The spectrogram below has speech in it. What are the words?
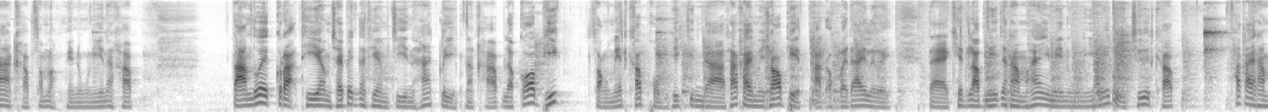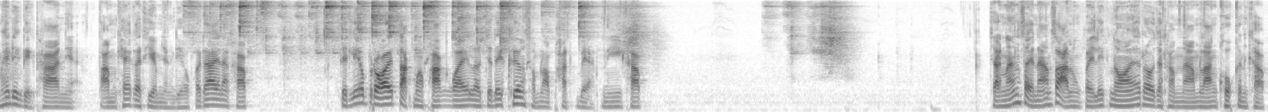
มากๆครับสำหรับเมนูนี้นะครับ ตามด้วยกระเทียมใช้เป็นกระเทียมจีน 5 กลีบนะครับ แล้วก็พริก 2 เม็ดครับผมพริกจินดา ถ้าใครไม่ชอบเผ็ดตัดออกไปได้เลย แต่เคล็ดลับนี้จะทำให้เมนูนี้ไม่จืดชืดครับ ถ้าใครทำให้เด็กๆทานเนี่ยตำแค่กระเทียมอย่างเดียวก็ได้นะครับ เสร็จเรียบร้อยตักมาพักไว้เราจะได้เครื่องสำหรับผัดแบบนี้ครับ จากนั้นใส่น้ำสะอาดลงไปเล็กน้อย เราจะทำน้ำล้างคกกันครับ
